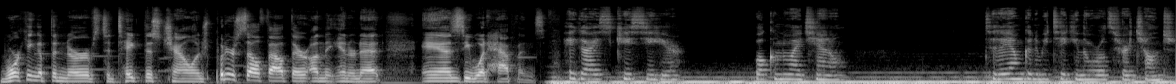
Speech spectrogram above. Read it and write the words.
working up the nerves to take this challenge, put herself out there on the internet and see what happens. Hey guys, Casey here. Welcome to my channel. Today I'm going to be taking the World's Fair Challenge.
